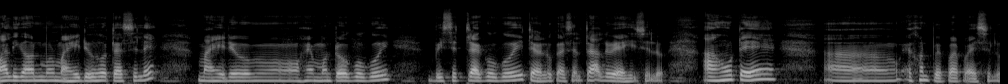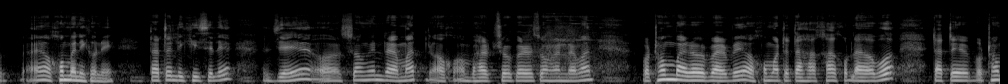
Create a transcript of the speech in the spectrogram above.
মালিগাঁৱত মোৰ মাহীদেউহঁত আছিলে। মাহীদেউ হেমন্ত গগৈ বিচিত্ৰা গগৈ তেওঁলোক আছিল তালৈ আহিছিলোঁ। আহোঁতে আহ, এখন পেপাৰ পাইছিলোঁ অসমবাণীখনেই তাতে লিখিছিলে যে এণ্ড ড্ৰামাত ভাৰত চৰকাৰৰ এণ্ড ড্ৰামাত প্ৰথমবাৰৰ বাবে অসমত এটা শাখা খোলা হ'ব। তাতে প্ৰথম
